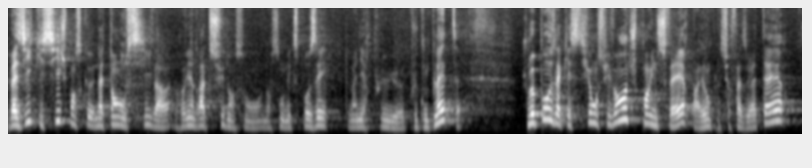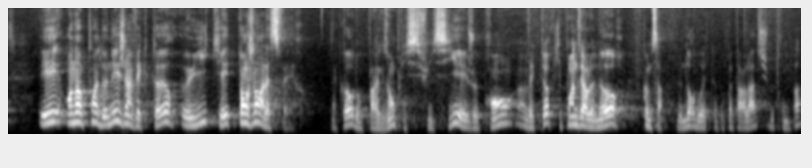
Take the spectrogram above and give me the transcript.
basique ici. Je pense que Nathan aussi reviendra dessus dans son, exposé de manière plus, euh, plus complète. Je me pose la question suivante. Je prends une sphère, par exemple la surface de la Terre, et en un point donné, j'ai un vecteur EI qui est tangent à la sphère. Donc par exemple, je suis ici et je prends un vecteur qui pointe vers le nord, comme ça. Le nord doit être à peu près par là, si je ne me trompe pas.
